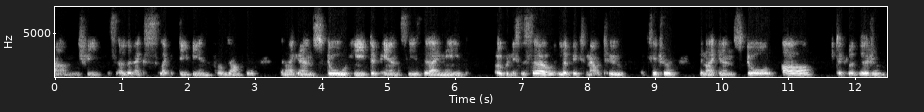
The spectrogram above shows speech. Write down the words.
um, usually it's a Linux like Debian, for example. Then I can install any dependencies that I need, OpenSSL, libxml2, etc. Then I can install R, particular version,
